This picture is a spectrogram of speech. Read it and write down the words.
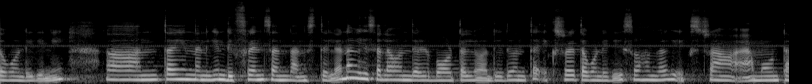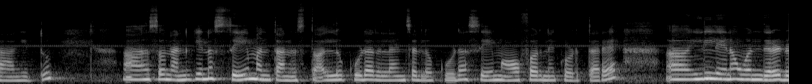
ತೊಗೊಂಡಿದ್ದೀನಿ. ಅಂತ ಏನು ನನಗೇನು ಡಿಫ್ರೆನ್ಸ್ ಅಂತ ಅನಿಸ್ತಿಲ್ಲ. ನಾವು ಈ ಸಲ ಒಂದೆರಡು ಬಾಟಲು ಅದು ಇದು ಅಂತ ಎಕ್ಸ್ಟ್ರಾ ತೊಗೊಂಡಿದ್ದೀವಿ ಸೊ ಹಾಗಾಗಿ ಎಕ್ಸ್ಟ್ರಾ ಅಮೌಂಟ್ ಆಗಿತ್ತು. ಸೊ ನನಗೇನೋ ಸೇಮ್ ಅಂತ ಅನ್ನಿಸ್ತು ಅಲ್ಲೂ ಕೂಡ ರಿಲಯನ್ಸಲ್ಲೂ ಕೂಡ ಸೇಮ್ ಆಫರ್ನೇ ಕೊಡ್ತಾರೆ. ಇಲ್ಲೇನೋ ಒಂದೆರಡು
